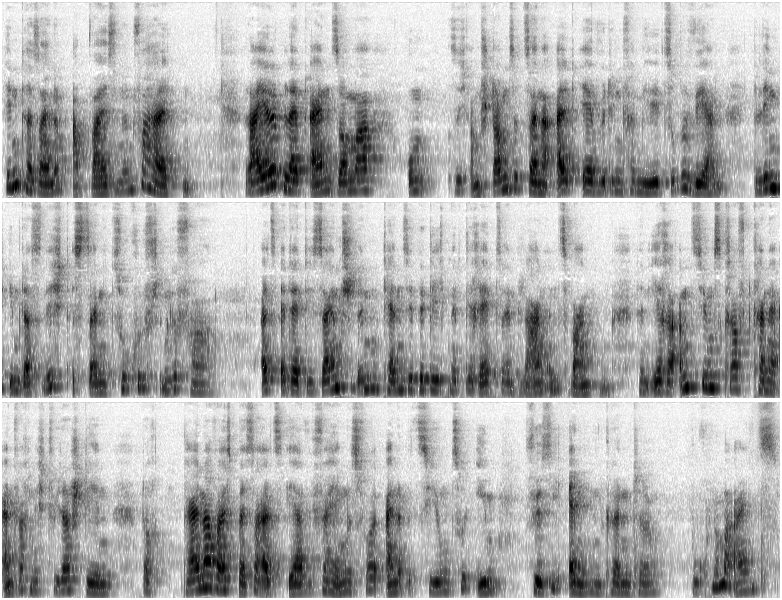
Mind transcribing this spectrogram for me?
hinter seinem abweisenden Verhalten? Lyle bleibt einen Sommer, um sich am Stammsitz seiner altehrwürdigen Familie zu bewähren. Gelingt ihm das nicht, ist seine Zukunft in Gefahr. Als er der Designstudentin Kenzie begegnet, gerät sein Plan ins Wanken, denn ihrer Anziehungskraft kann er einfach nicht widerstehen. Doch keiner weiß besser als er, wie verhängnisvoll eine Beziehung zu ihm für sie enden könnte. Buch Nummer 1.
